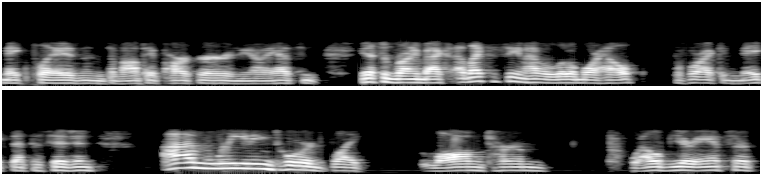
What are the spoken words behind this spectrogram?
make plays, and DeVante Parker, and you know, he has some, he has some running backs. I'd like to see him have a little more help before I can make that decision. I'm leaning towards like long-term, 12-year answer.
